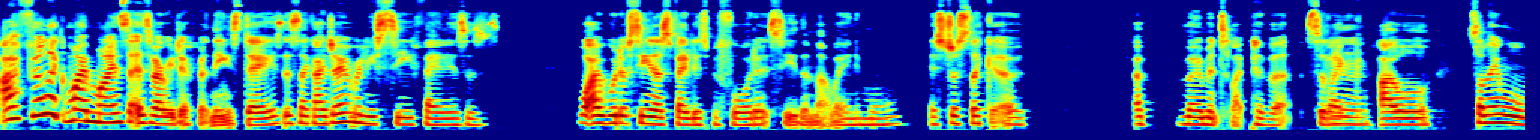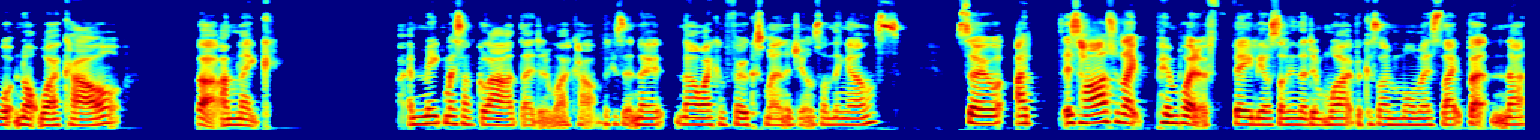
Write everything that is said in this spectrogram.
I feel like my mindset is very different these days. It's like I don't really see failures as what I would have seen as failures before. I don't see them that way anymore. It's just like a a moment to like pivot. So like Mm. I will something will not work out, but I'm like I make myself glad that it didn't work out because it no now I can focus my energy on something else. So I it's hard to like pinpoint a failure or something that didn't work because I'm almost like but now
